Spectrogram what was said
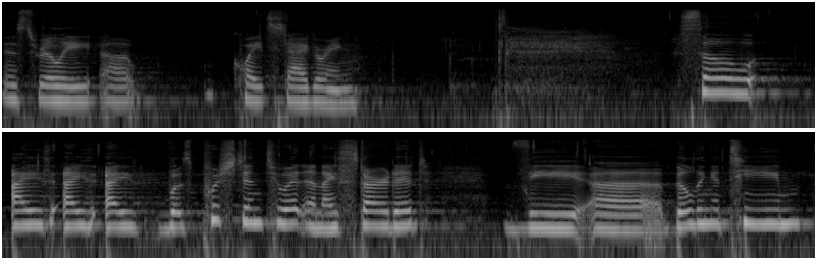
It's really uh, quite staggering. So I, I, I, was pushed into it and I started the uh, building a team,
